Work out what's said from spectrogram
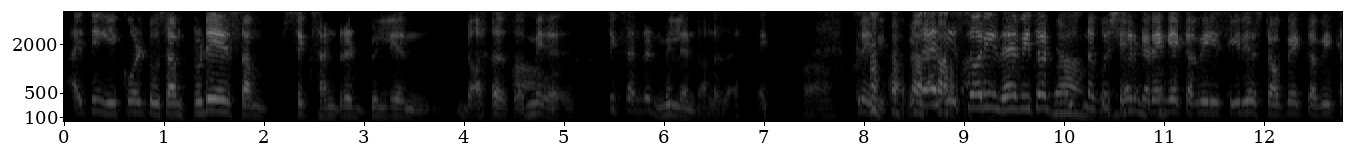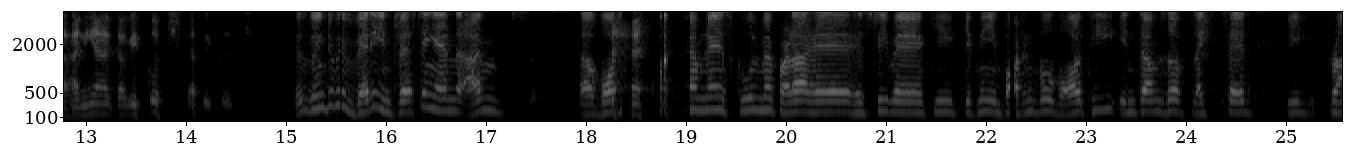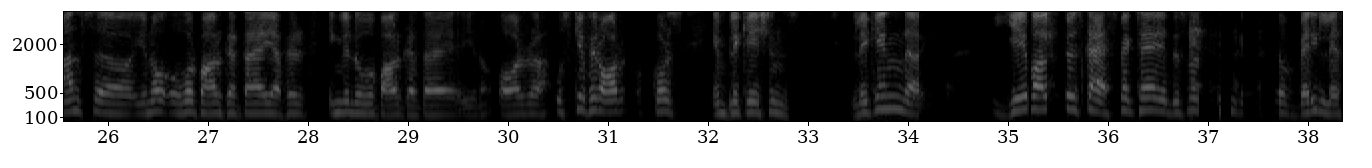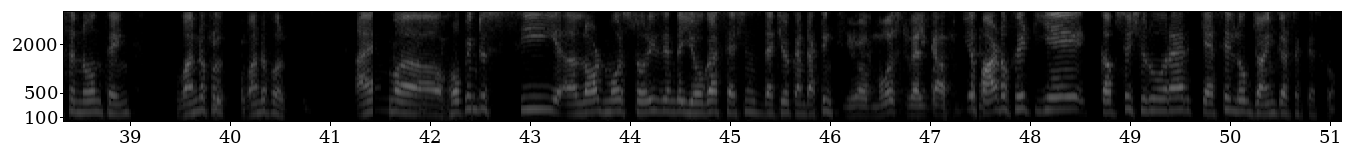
I think equal to some today some 600 billion dollars 600 million dollars I think crazy profit ऐसी स्टोरीज है भी तो कुछ ना कुछ शेयर करेंगे कभी सीरियस टॉपिक कभी कहानियाँ कभी कुछ कभी कुछ। It's going to be very interesting and I'm war uh, में हमने स्कूल में पढ़ा है हिस्ट्री में कि कितनी इम्पोर्टेंट वो वॉर थी in terms of like said कि France you know over power करता है या फिर इंग्लैंड ओवर पावर करता है यू you नो know, और उसके फिर और ऑफ़ कोर्स इम्प्लीकेशंस लेकिन ये वाला जो इसका एस्पेक्ट है this was very lesser known thing wonderful wonderful I am uh, hoping to see a lot more stories in the yoga sessions that you're conducting. You are most welcome. ये part of it ये कब से शुरू हो रहा है कैसे लोग join कर सकते हैं इसको?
